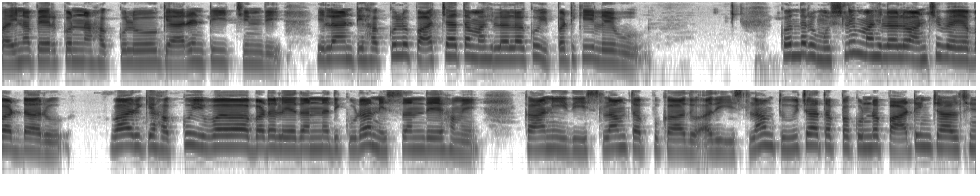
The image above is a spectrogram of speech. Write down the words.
పైన పేర్కొన్న హక్కులు గ్యారంటీ ఇచ్చింది. ఇలాంటి హక్కులు పాశ్చాత్య మహిళలకు ఇప్పటికీ లేవు. కొందరు ముస్లిం మహిళలు అణచివేయబడ్డారు వారికి హక్కు ఇవ్వబడలేదన్నది కూడా నిస్సందేహమే. కానీ ఇది ఇస్లాం తప్పు కాదు. అది ఇస్లాం తూచా తప్పకుండా పాటించాల్సిన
